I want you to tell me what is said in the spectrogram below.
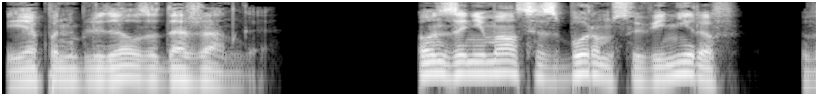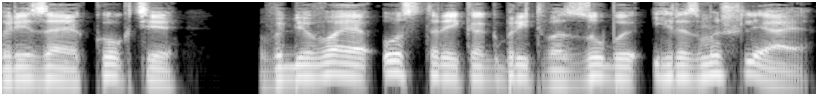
Я понаблюдал за Дажанго. Он занимался сбором сувениров, вырезая когти, выбивая острые, как бритва, зубы и размышляя,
